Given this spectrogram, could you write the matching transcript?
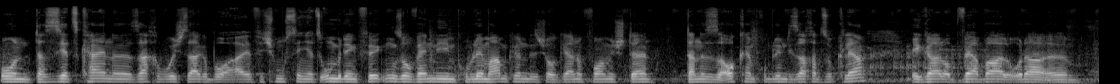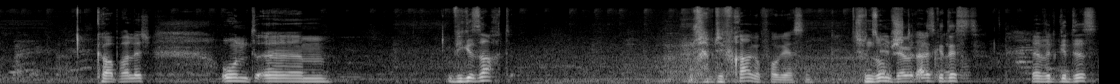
Und das ist jetzt keine Sache, wo ich sage, boah, ich muss den jetzt unbedingt ficken. So, wenn die ein Problem haben, können die sich auch gerne vor mich stellen. Dann ist es auch kein Problem, die Sache zu klären. Egal ob verbal oder ähm, körperlich. Und ähm, wie gesagt, ich habe die Frage vergessen. Ich bin so im Wer wird Stress, alles gedisst? Wer wird gedisst?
